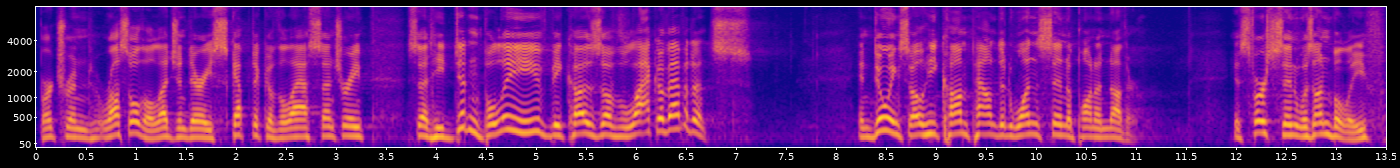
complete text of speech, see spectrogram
Bertrand Russell, the legendary skeptic of the last century, said he didn't believe because of lack of evidence. In doing so, he compounded one sin upon another. His first sin was unbelief.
